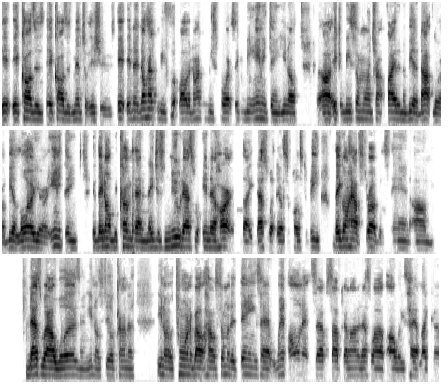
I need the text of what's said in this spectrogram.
it, it, causes it causes mental issues. It, and it don't have to be football. It don't have to be sports. It could be anything. You know, uh, it could be someone trying fighting to be a doctor or be a lawyer or anything. If they don't become that and they just knew that's what in their heart, like that's what they're supposed to be, they gonna have struggles. And um, that's where I was, and you know, still kind of you know, torn about how some of the things had went on at South South Carolina. That's why I've always had like a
